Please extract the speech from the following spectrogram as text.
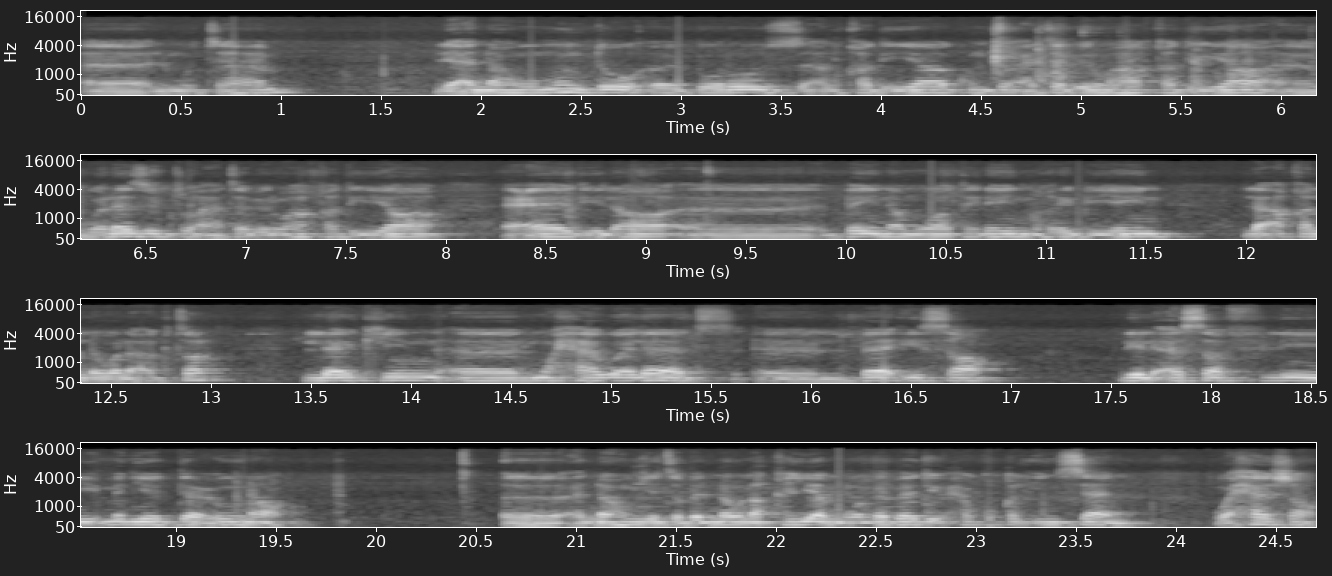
المتهم. لأنه منذ بروز القضية كنت أعتبرها قضية ولا زلت أعتبرها قضية عادلة آه، بين مواطنين مغربيين لا أقل ولا أكثر. لكن آه، المحاولات آه، البائسة للأسف لمن يدعون أنهم يتبنون قيم ومبادئ حقوق الإنسان. وحاشا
